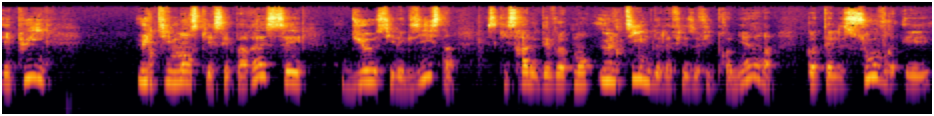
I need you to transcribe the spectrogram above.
Et puis, ultimement, ce qui est séparé, c'est Dieu s'il existe, ce qui sera le développement ultime de la philosophie première, quand elle s'ouvre et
